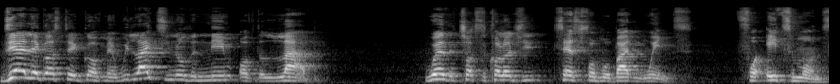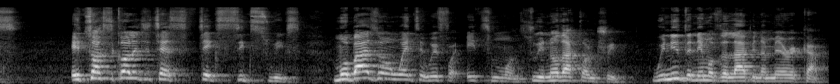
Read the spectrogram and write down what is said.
Dear Lagos State Government, we'd like to know the name of the lab where the toxicology test for Mohbad went for eight months. A toxicology test takes six weeks. Mobile Zone went away for eight months to another country. We need the name of the lab in America.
